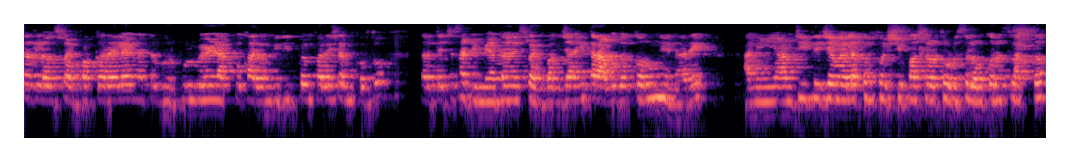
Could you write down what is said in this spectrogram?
तर स्वयंपाक करायला आहे ना तर भरपूर वेळ लागतो कारण मी पण परेशान करतो तर त्याच्यासाठी मी आता स्वयंपाक जे आहे तर अगोदर करून घेणार आहे. आणि आमची इथे जेवायला पण फर्स्ट शिप असल्यावर थोडंसं लवकरच लागतं.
